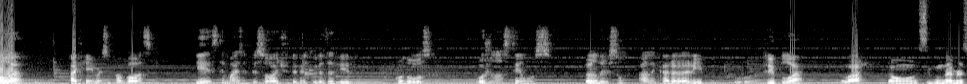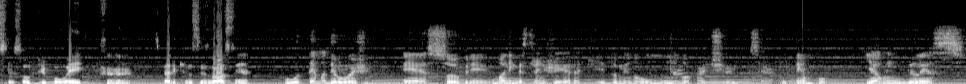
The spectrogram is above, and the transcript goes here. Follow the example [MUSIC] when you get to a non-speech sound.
Olá, aqui é Emerson Pavoski e este é mais um episódio de Aventuras da Vida. Conosco, hoje nós temos Anderson Alencar Araripe, o Triplo A. Olá, então, segundo Emerson, eu sou o Triple A. [LAUGHS] Espero que vocês gostem. Né? O tema de hoje é sobre uma língua estrangeira que dominou o mundo a partir de um certo tempo e é o inglês.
